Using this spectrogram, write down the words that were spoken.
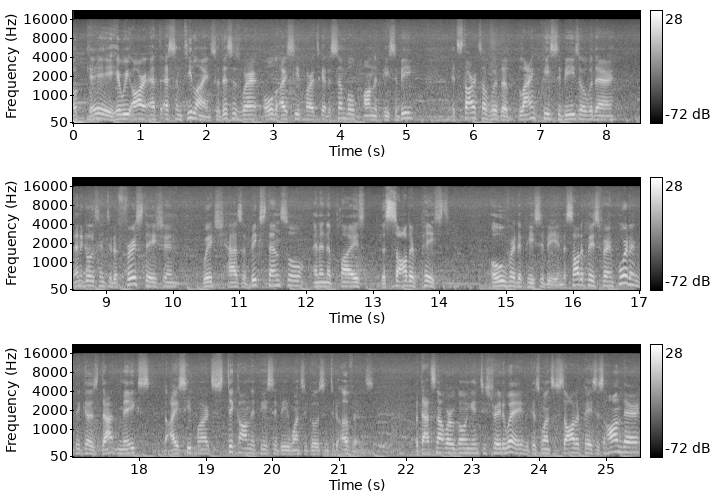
Okay, here we are at the SMT line. So this is where all the IC parts get assembled on the PCB. It starts off with the blank PCBs over there, then it goes into the first station, which has a big stencil and then applies the solder paste over the PCB. And the solder paste is very important because that makes the IC parts stick on the PCB once it goes into the ovens. But that's not where we're going into straight away because once the solder paste is on there,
